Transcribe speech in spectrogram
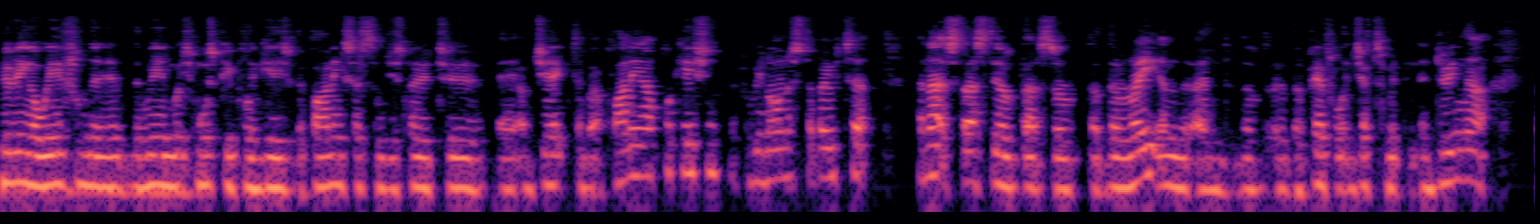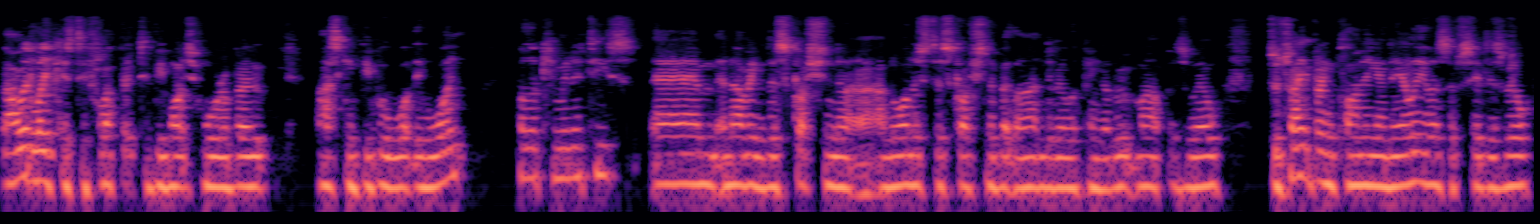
moving away from the, the way in which most people engage with the planning system just now to uh, object about a planning application, if we're being honest about it. And that's that's their that's their, their right and and they're, they're perfectly legitimate in doing that. But I would like us to flip it to be much more about asking people what they want for the communities um, and having a discussion, an honest discussion about that and developing a route map as well. So trying to bring planning in earlier, as I've said as well.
